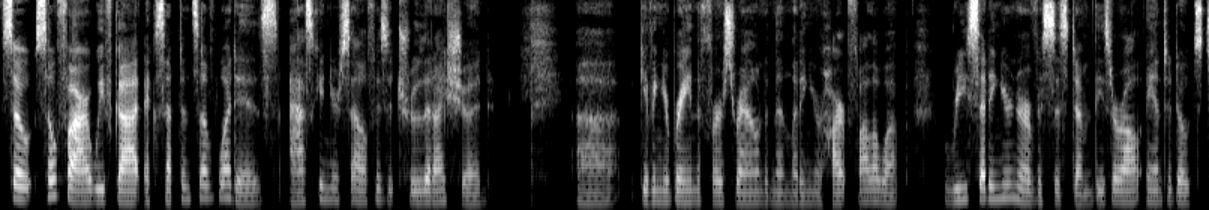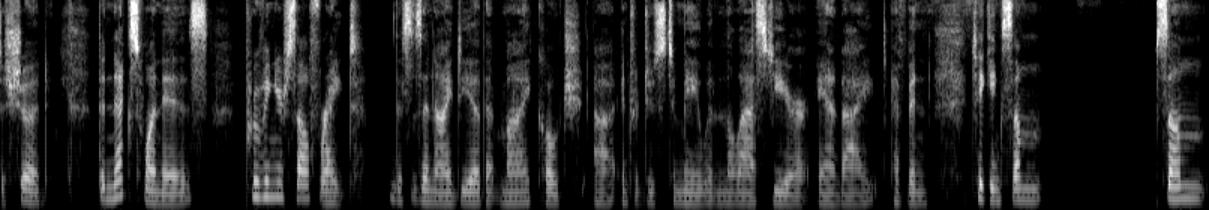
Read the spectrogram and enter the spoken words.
so, so far we've got acceptance of what is, asking yourself, is it true that I should? Uh, giving your brain the first round and then letting your heart follow up, resetting your nervous system. These are all antidotes to should. The next one is proving yourself right. This is an idea that my coach uh, introduced to me within the last year, and I have been taking some some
